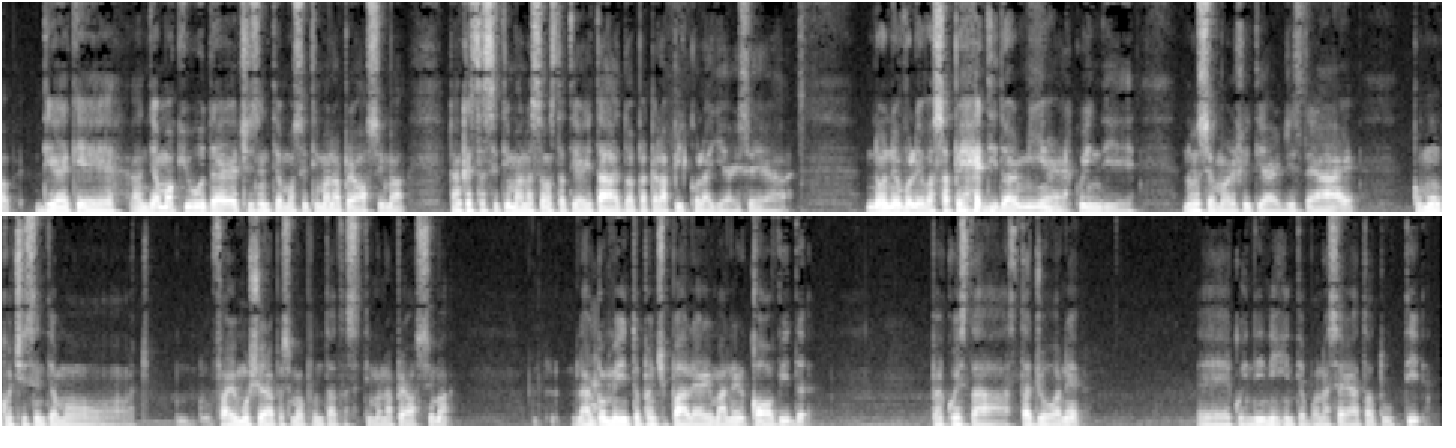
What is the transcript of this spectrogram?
Vabbè, direi che andiamo a chiudere, ci sentiamo settimana prossima, che anche questa settimana siamo stati in ritardo perché la piccola ieri sera non ne voleva sapere di dormire, quindi non siamo riusciti a registrare. Comunque ci sentiamo, faremo uscire la prossima puntata settimana prossima. L'argomento principale rimane il Covid per questa stagione. E quindi niente, buona serata a tutti.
